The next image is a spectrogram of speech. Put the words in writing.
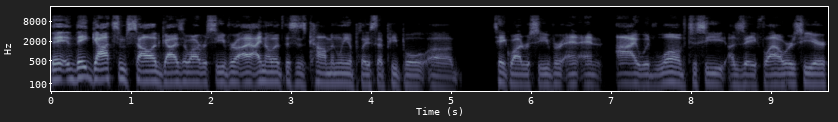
They they got some solid guys at wide receiver. I, I know that this is commonly a place that people uh, take wide receiver, and and I would love to see a Zay Flowers here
